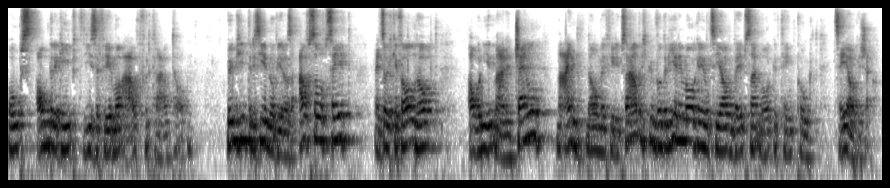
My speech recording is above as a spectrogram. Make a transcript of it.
ob es andere gibt, die dieser Firma auch vertraut haben. Würde mich interessieren, ob ihr das auch so seht. Wenn es euch gefallen hat, abonniert meinen Channel. Mein Name ist Philipp Sauber, ich bin von der INMAG und Sie haben websitemarketing.ch geschaut.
